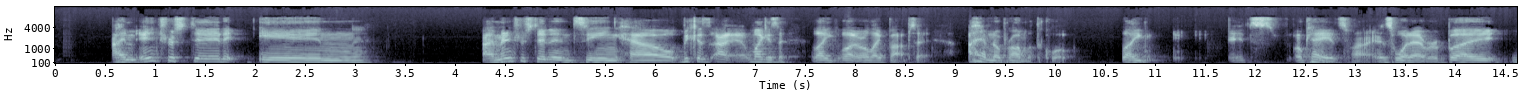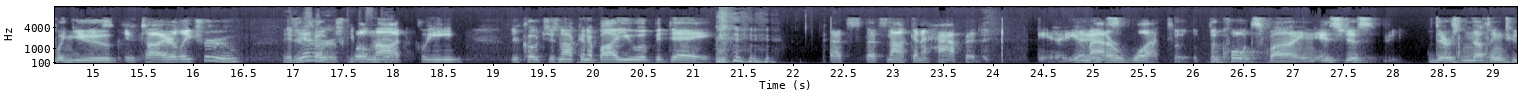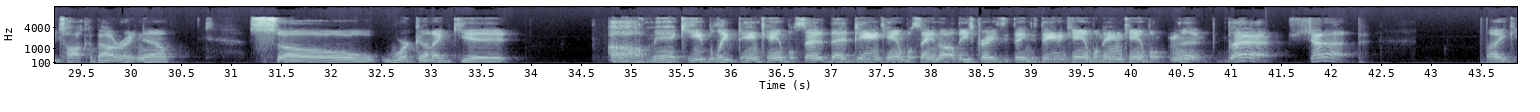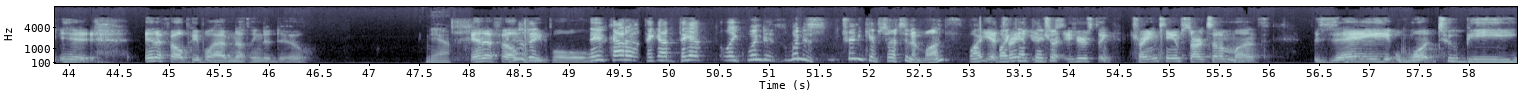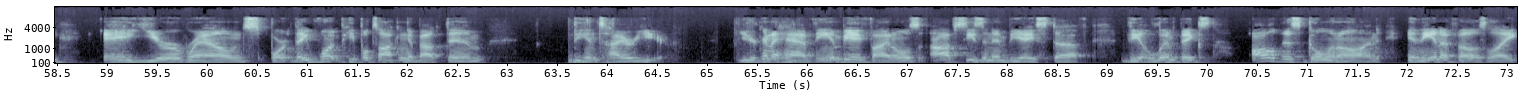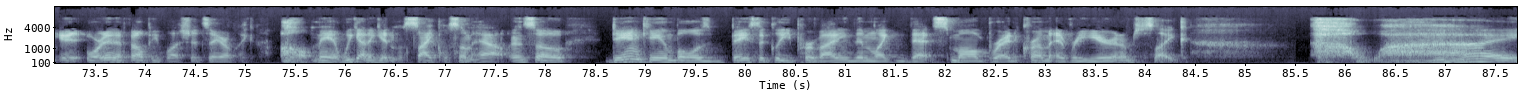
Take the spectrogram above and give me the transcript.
I'm interested in. I'm interested in seeing how because I like I said like or like Bob said I have no problem with the quote like it's okay it's fine it's whatever but when you Entirely true. It is Yeah. true. Coach People will forget. not clean. Your coach is not going to buy you a bidet. that's that's not going to happen, yeah, yeah, no matter what. the, the quote's fine. It's just there's nothing to talk about right now. So we're gonna get Oh man, can you believe Dan Campbell said that? Dan Campbell saying all these crazy things. Dan Campbell, Dan Campbell. Ugh, blah, shut up. Like it, NFL people have nothing to do. Yeah. NFL No, they- people They've got to. They got. They got. Like when does when does training camp starts in a month? Why? Yeah, why train, can't they tra- just? here's the thing: training camp starts in a month. They want to be a year-round sport. They want people talking about them the entire year. You're going to have the NBA Finals, off-season NBA stuff, the Olympics, all this going on, and the NFL is like, or NFL people, I should say, are like, oh man, we got to get in the cycle somehow. And so Dan Campbell is basically providing them like that small breadcrumb every year, and I'm just like, oh, why?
